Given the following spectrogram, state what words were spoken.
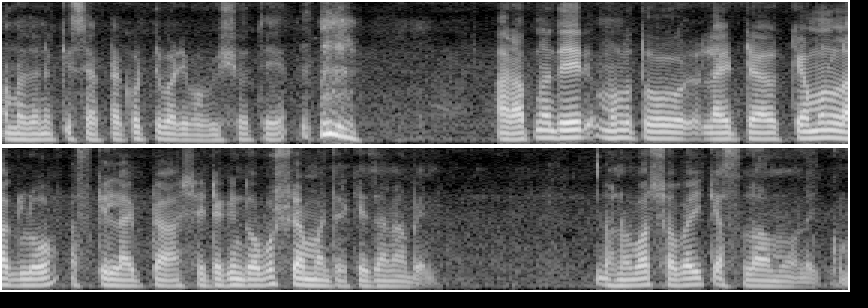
আমরা যেন কিছু একটা করতে পারি ভবিষ্যতে। আর আপনাদের মূলত লাইভটা কেমন লাগল আজকে লাইভটা সেটা কিন্তু অবশ্যই আমাদেরকে জানাবেন। ধন্যবাদ সবাইকে, আসসালামু আলাইকুম।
